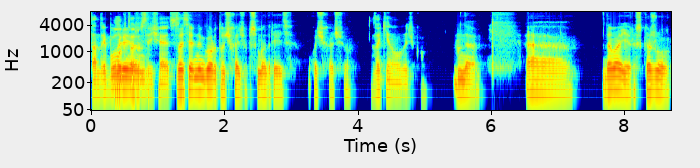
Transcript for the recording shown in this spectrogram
с Андрей Буллок Блин, тоже встречаются. Затерянный город очень хочу посмотреть. Очень хочу. Закинул удочку. Да. А, давай я расскажу,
